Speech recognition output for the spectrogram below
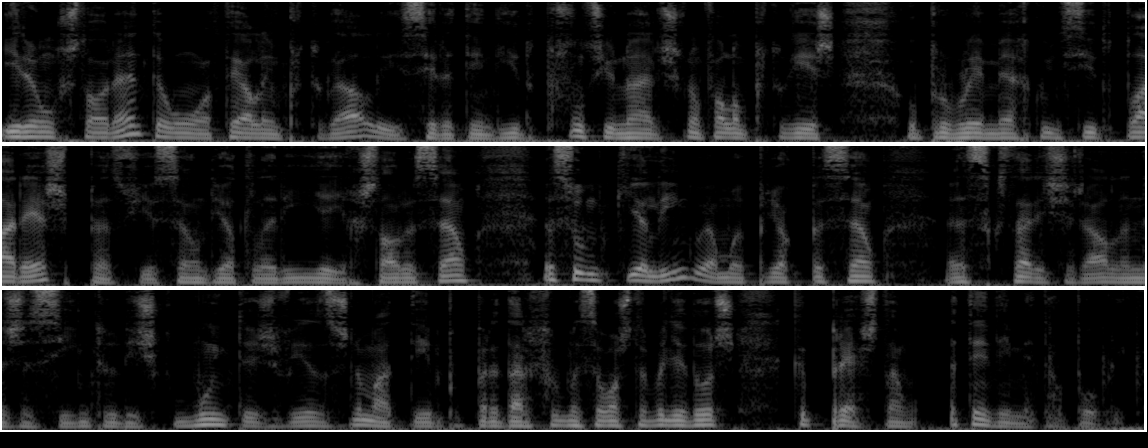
ir a um restaurante, a um hotel em Portugal e ser atendido por funcionários que não falam português. O problema é reconhecido pela Aresp, a Associação de Hotelaria e Restauração, assume que a língua é uma preocupação. A secretária-geral, Ana Jacinto, diz que muitas vezes não há tempo para dar formação aos trabalhadores que prestam atendimento ao público.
